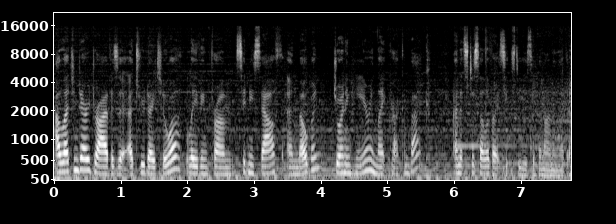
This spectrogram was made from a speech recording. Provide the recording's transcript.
Our legendary drive is a two-day tour, leaving from Sydney South and Melbourne, joining here in Lake Crackenback, and it's to celebrate 60 years of the 911.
